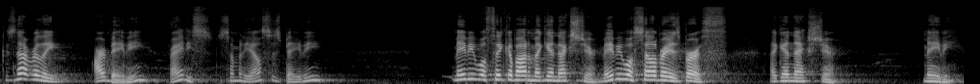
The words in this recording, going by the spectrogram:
Because it's not really our baby, right? He's somebody else's baby. Maybe we'll think about him again next year. Maybe we'll celebrate his birth again next year. Maybe.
